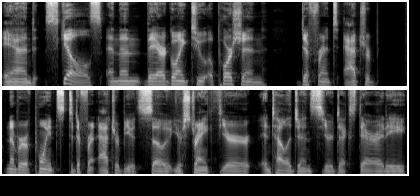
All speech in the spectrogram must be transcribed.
and skills. And then they are going to apportion different attributes number of points to different attributes. So your strength, your intelligence, your dexterity,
